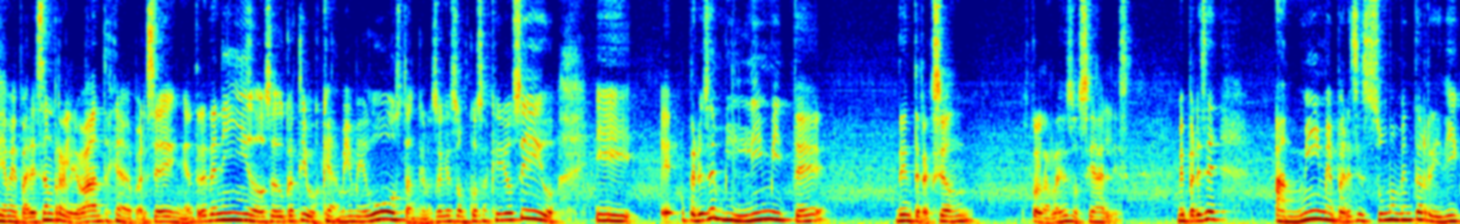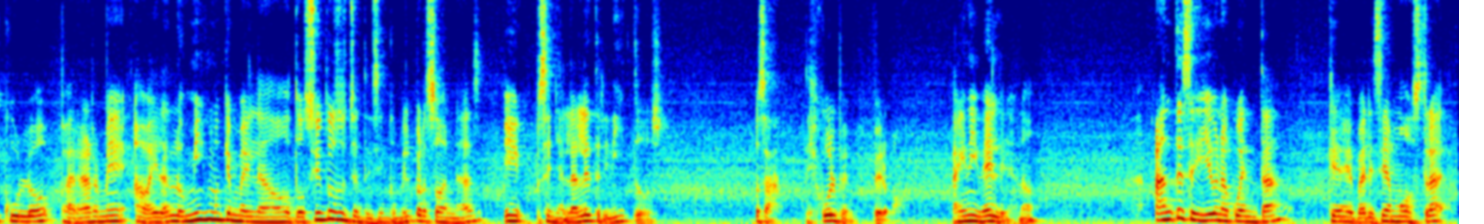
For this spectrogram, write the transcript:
que me parecen relevantes, que me parecen entretenidos, educativos, que a mí me gustan, que no sé qué son cosas que yo sigo. Y, eh, pero ese es mi límite de interacción con las redes sociales. Me parece, a mí me parece sumamente ridículo pararme a bailar lo mismo que han bailado 285 mil personas y señalar letreritos. O sea, disculpen, pero hay niveles, ¿no? Antes seguía una cuenta que me parecía mostra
